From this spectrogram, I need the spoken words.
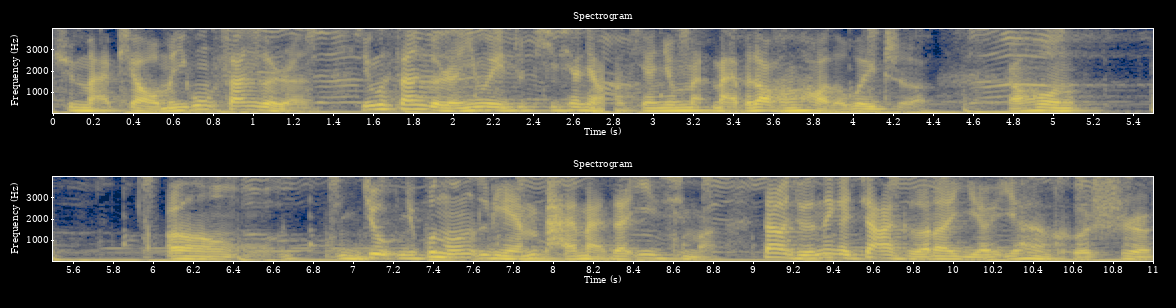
去买票。我们一共三个人，一共三个人，因为就提前两天就买买不到很好的位置了。然后，嗯，你就你不能连排买在一起嘛？但我觉得那个价格呢也也很合适。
